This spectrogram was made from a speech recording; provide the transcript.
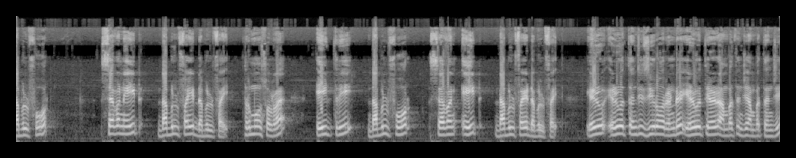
double four seven eight double five double five திரும்பவும் சொல்கிறேன் eight three double four seven eight double five double five எழு எழுபத்தஞ்சு ஜீரோ ரெண்டு எழுபத்தேழு ஐம்பத்தஞ்சு ஐம்பத்தஞ்சு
